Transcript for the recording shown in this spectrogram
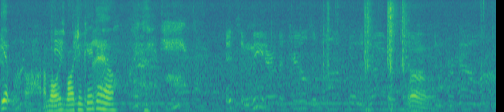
Yep, oh, I'm always watching K to Hell. It's a meter that tells the boss when the driver's Whoa. and for how long.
